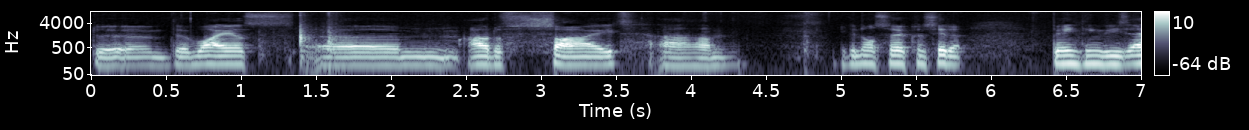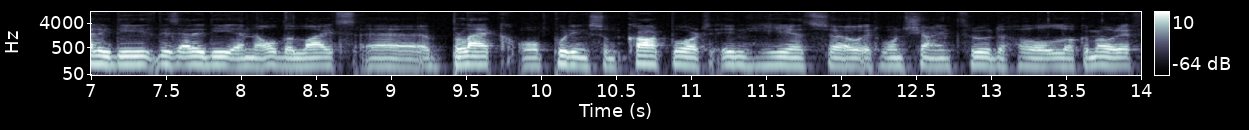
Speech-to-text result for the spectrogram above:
the, the wires um, out of sight. Um, you can also consider painting these LED, this LED and all the lights uh, black or putting some cardboard in here so it won't shine through the whole locomotive.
